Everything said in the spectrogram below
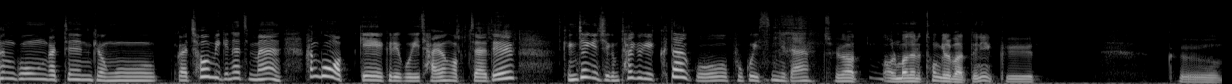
항공 같은 경우가 처음이긴 하지만 항공업계 그리고 이 자영업자들 굉장히 지금 타격이 크다고 보고 있습니다. 제가 얼마 전에 통계를 봤더니 그, 그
